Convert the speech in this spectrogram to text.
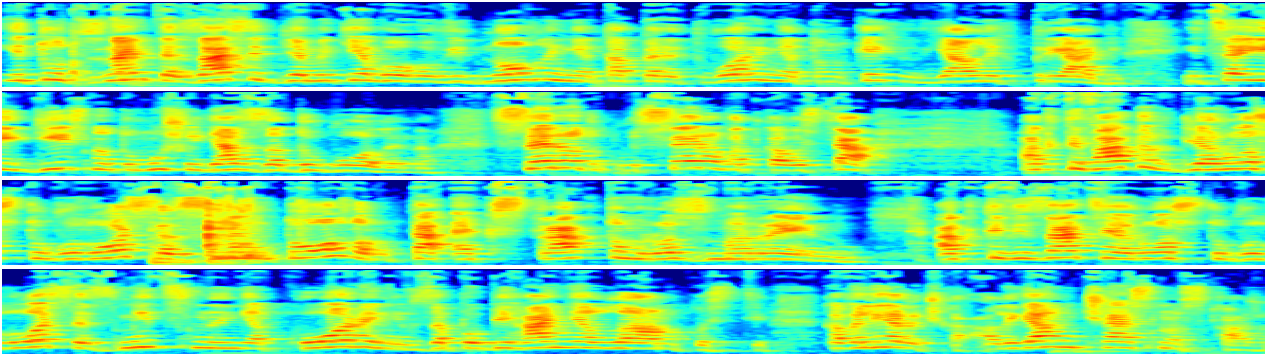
І тут, знаєте, засіб для миттєвого відновлення та перетворення тонких в'ялих прядів. І це є дійсно тому, що я задоволена. Сиро- Сироватка, ось ця активатор для росту волосся з ментолом та екстрактом розмарину. Активізація росту волосся, зміцнення коренів, запобігання ламкості. Кавалерочка, але я вам чесно скажу.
